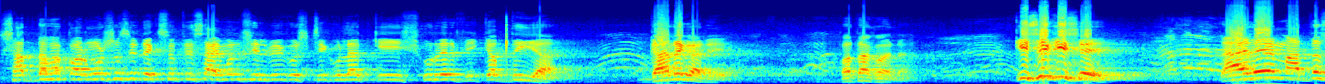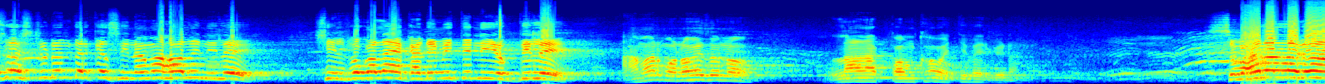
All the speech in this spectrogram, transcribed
সাত দফা কর্মসূচি দেখছ তুই, সাইমন শিল্পী গোষ্ঠীগুলা কি সুরের পিক আপ দিয়া? গানে গানে। কথা কয় না। কিসে কিসে? তাহলে মাদ্রাসা স্টুডেন্টদেরকে সিনেমা হলে নিলে। শিল্পকলা একাডেমিতে নিয়োগ দিলে আমার মনে হয় যেন লাড়া কম খাওয়াইতে পারবে না। গো!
